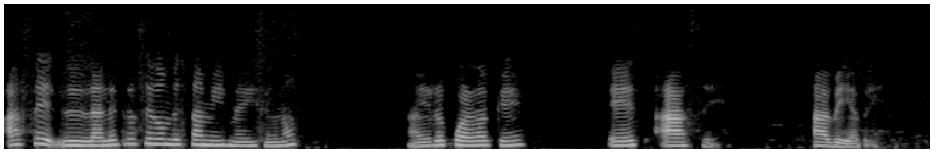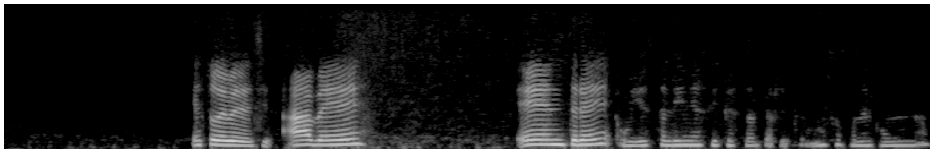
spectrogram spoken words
AC, la letra C, ¿dónde está, Miss? Me dicen, ¿no? Ahí recuerda que es AC. AB, AB. Esto debe decir AB entre... Uy, esta línea sí que está terrible. Vamos a poner con una...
